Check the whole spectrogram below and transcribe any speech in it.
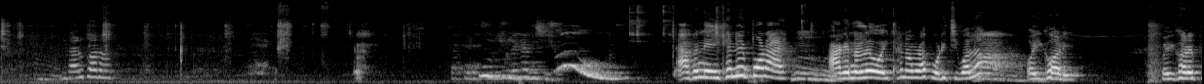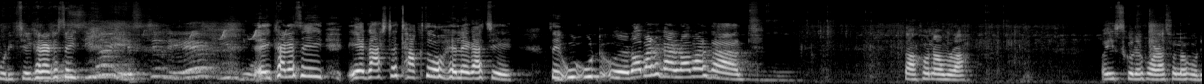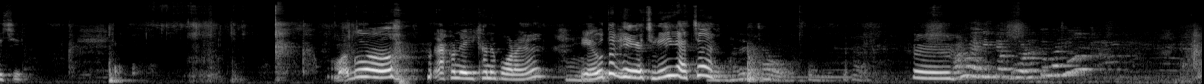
এখন এইখানে পড়ায়। আগে নাহলে ওইখানে আমরা পড়েছি বলো? ওই ঘরে। ওই ঘরে পড়েছি। এখানে একটা সেই এইখানে সেই এ গাছটা থাকতো হেলে গেছে। সেই উ- উড রবার গাছ রবার গাছ। তখন আমরা ওই স্কুলে পড়াশোনা করেছি। এখন এইখানে পড়ায় হ্যাঁ? এও তো ভেঙে চুরেই গেছে। হ্যাঁ।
